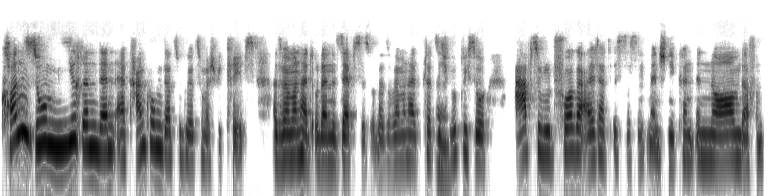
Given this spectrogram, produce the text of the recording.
konsumierenden Erkrankungen. Dazu gehört zum Beispiel Krebs. Also wenn man halt, oder eine Sepsis oder so, wenn man halt plötzlich Ja. wirklich so absolut vorgealtert ist, das sind Menschen, die können enorm davon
